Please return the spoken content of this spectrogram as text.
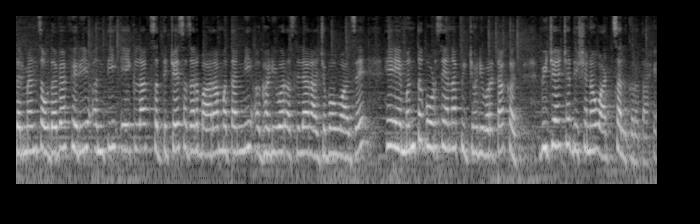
दरम्यान चौदाव्या फेरी अंती एक लाख सत्तेचाळीस हजार बारा मतांनी आघाडीवर असलेल्या राजाभाऊ वाजे हे हेमंत गोडसे यांना पिछाडीवर टाकत विजयाच्या दिशेनं वाटचाल करत आहे.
